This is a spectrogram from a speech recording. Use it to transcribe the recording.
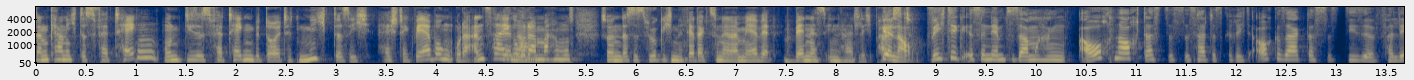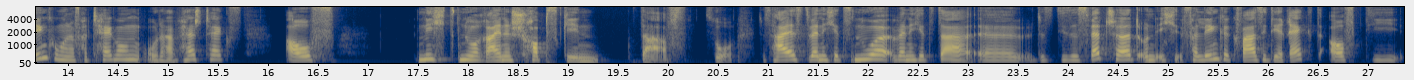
dann kann ich das vertaggen und dieses Vertaggen bedeutet nicht, dass ich Hashtag Werbung oder Anzeige genau. oder machen muss, sondern das ist wirklich ein redaktioneller Mehrwert, wenn es inhaltlich passt. Genau. Wichtig ist in dem Zusammenhang auch noch, dass das, das hat das Gericht auch gesagt, dass es diese Verlinkung oder Vertaggung oder Hashtags auf nicht nur reine Shops gehen darf. So, das heißt, wenn ich jetzt nur, wenn ich jetzt da äh, das, dieses Sweatshirt und ich verlinke quasi direkt auf die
